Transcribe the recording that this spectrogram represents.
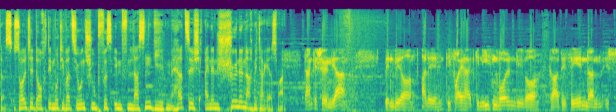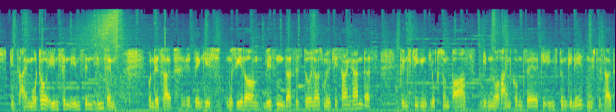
Das sollte doch den Motivationsschub fürs Impfen lassen geben. Herzlich einen schönen Nachmittag erstmal. Dankeschön, ja. Wenn wir alle die Freiheit genießen wollen, die wir gerade sehen, dann gibt es ein Motto, impfen, impfen, impfen. Und deshalb denke ich, muss jeder wissen, dass es durchaus möglich sein kann, dass künftig in Clubs und Bars eben nur reinkommt, wer geimpft und genesen ist. Deshalb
